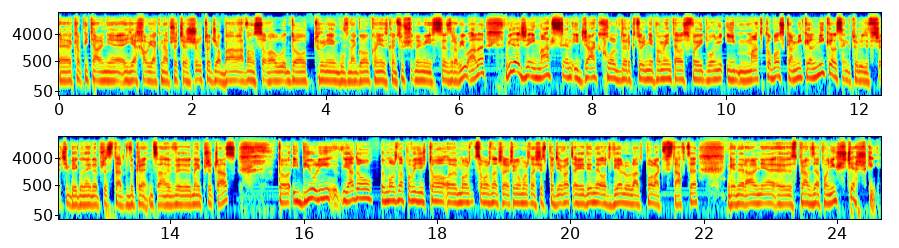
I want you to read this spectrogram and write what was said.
e, kapitalnie jechał jak na przecież żółto-dzioba, awansował do turnieju głównego, koniec końców siódme miejsce zrobił, ale widać, że i Madsen i Jack Holder, który nie pamięta o swojej dłoni i Matko Mikkel Mikkelsen, który w trzecim biegu najlepszy start wykręca w czas, to i Bewley jadą, można powiedzieć, to, e, co można, czego można się spodziewać, a jedyny od wielu lat Polak w stawce generalnie e, sprawdza po nich ścieżki.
